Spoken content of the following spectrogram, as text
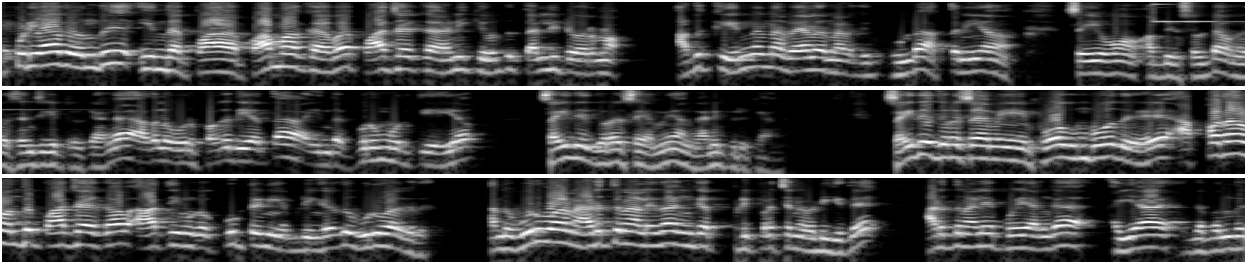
எப்படியாவது வந்து இந்த பா பாமகவை பாஜக அணிக்கு வந்து தள்ளிட்டு வரணும். அதுக்கு என்னென்ன வேலை நடக்கு உண்டோ அத்தனையும் செய்வோம் அப்படின்னு சொல்லிட்டு அவங்க செஞ்சுக்கிட்டு இருக்காங்க. அதில் ஒரு பகுதியை தான் இந்த குருமூர்த்தியையும் சைதை துரைசாமியும் அங்கே அனுப்பியிருக்காங்க. சைதை துரைசாமி போகும்போது அப்பதான் வந்து பாஜக அதிமுக கூட்டணி அப்படிங்கிறது உருவாகுது. அந்த உருவான அடுத்த நாளே தான் இங்கே இப்படி பிரச்சனை வெடிக்குது. அடுத்த நாளே போய் அங்கே ஐயா இதை வந்து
